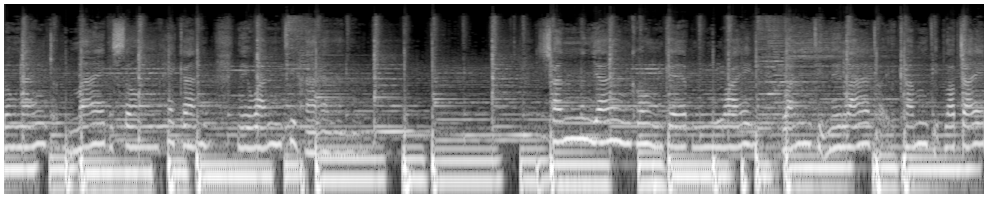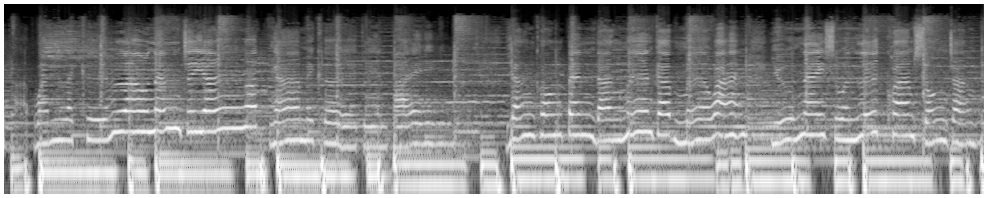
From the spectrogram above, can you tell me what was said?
ตรงนั้นจดหมายที่ส่งให้กัน ในวันที่ห่าง ฉันนั้นยังคงเก็บไว้ วันที่ไม่ลาถอยคำที่ปลอบใจผ่านวันและคืนเหล่านั้นจะยังงดงามไม่เคยเปลี่ยนไป ยังคงเป็นดังเหมือนกับเมื่อวาน อยู่ในส่วนลึกความทรงจำ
